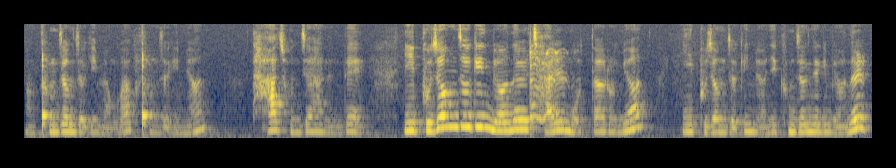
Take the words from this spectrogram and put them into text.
어, 긍정적인 면과 부정적인 면 다 존재하는데 이 부정적인 면을 잘 못 다루면 이 부정적인 면이 긍정적인 면을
